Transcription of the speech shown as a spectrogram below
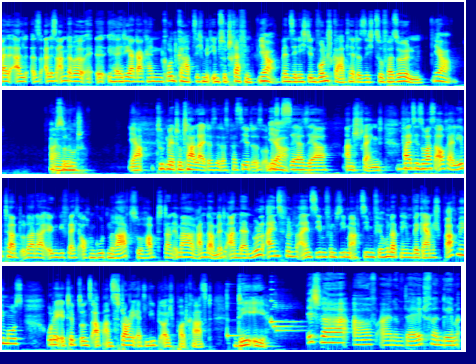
Weil also alles andere äh, hätte ja gar keinen Grund gehabt, sich mit ihm zu treffen. Ja. Wenn sie nicht den Wunsch gehabt hätte, sich zu versöhnen. ja, Also, absolut. Ja, tut mir total leid, dass ihr das passiert ist. Und das Ja. Mhm. ist sehr, sehr anstrengend. Falls ihr sowas auch erlebt habt oder da irgendwie vielleicht auch einen guten Rat zu habt, dann immer ran damit. An der 0151 757 87400 nehmen wir gerne Sprachmemos oder ihr tippt uns ab an story at liebteuchpodcast.de. Ich war auf einem Date, von dem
